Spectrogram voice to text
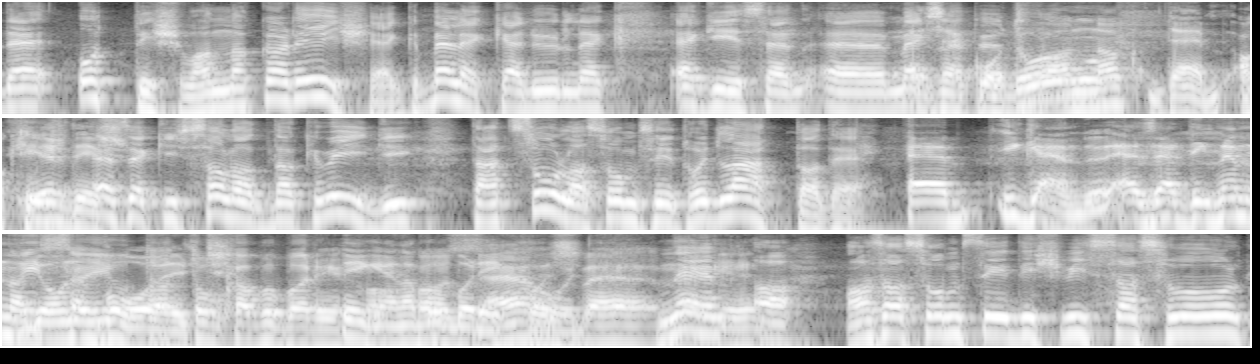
de ott is vannak a rések, belekerülnek egészen meglepő ezek ott dolgok, vannak, de a kérdés... És ezek is szaladnak végig, tehát szól a szomszéd, hogy láttad-e? E, igen, ez eddig nem nagyon volt. a buborékhoz. Igen, a buborékhoz. Nem, a, az a szomszéd is visszaszól,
